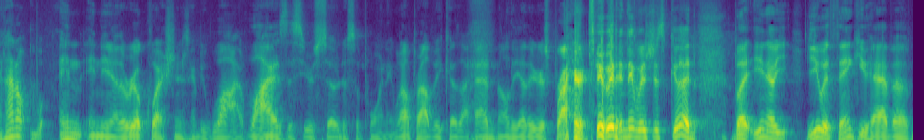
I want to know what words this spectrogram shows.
And I don't. And and you know the real question is going to be why? Why is this year so disappointing? Well, probably because I had all the other years prior to it, and it was just good. But you know, you, you would think you have a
